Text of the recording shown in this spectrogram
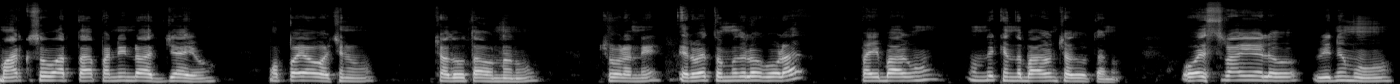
మార్కు సువార్త పన్నెండో అధ్యాయం ముప్పయో వచనం చదువుతా ఉన్నాను. చూడండి. ఇరవై తొమ్మిదిలో కూడా పై భాగం ఉంది కింద భాగం చదువుతాను. ఓ ఇస్రాయేలు వినుము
